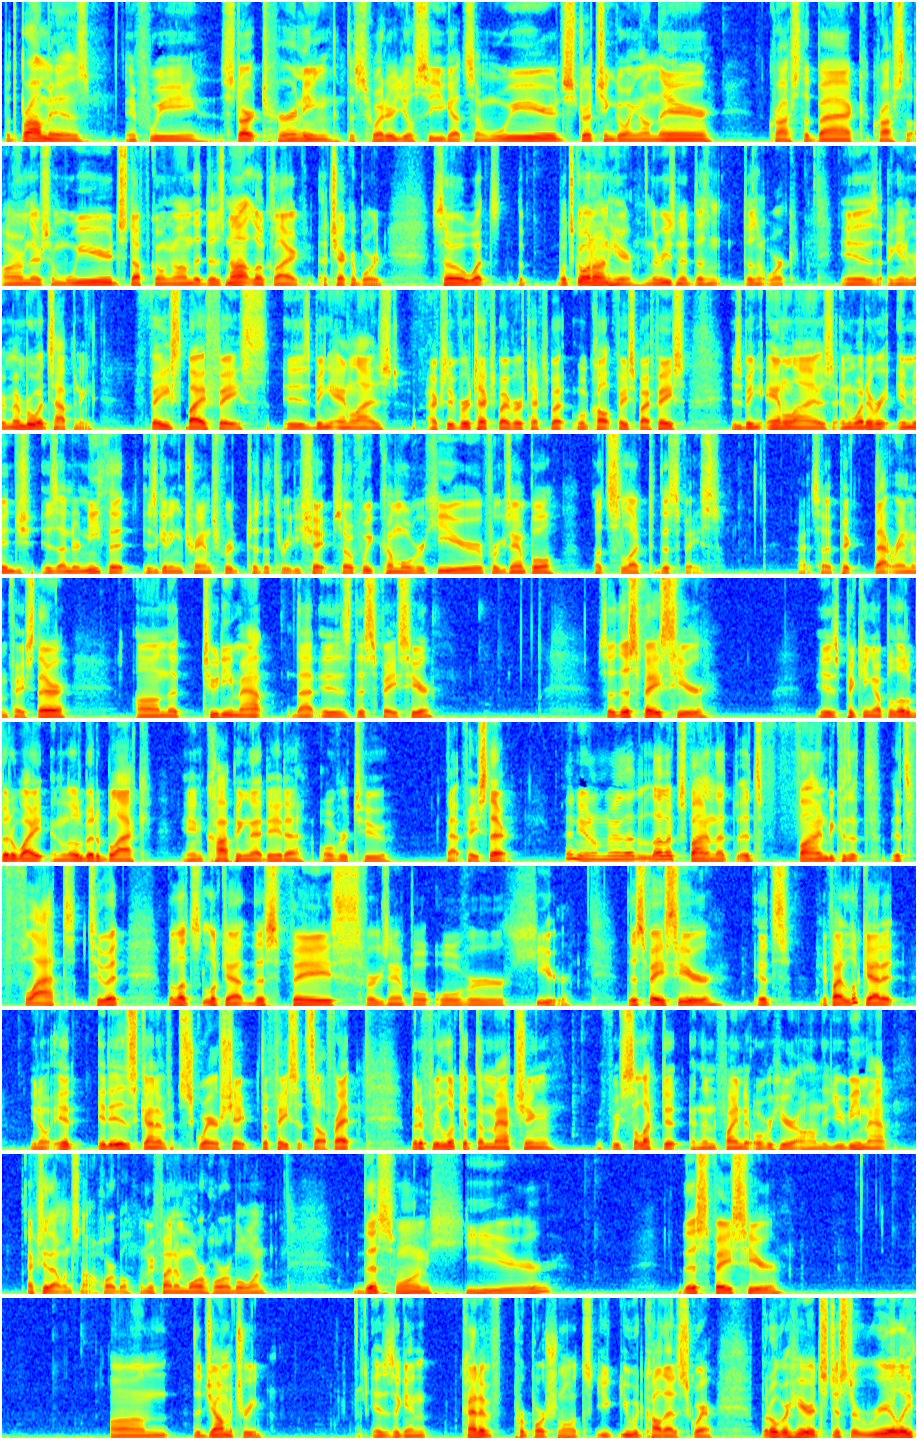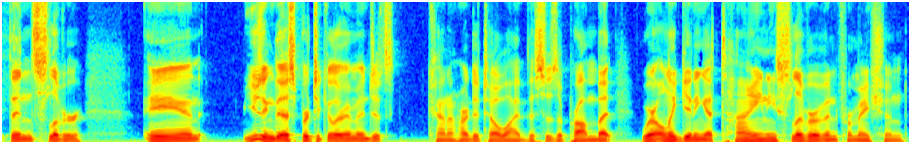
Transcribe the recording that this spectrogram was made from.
But the problem is, if we start turning the sweater, you'll see you got some weird stretching going on there, across the back, across the arm. There's some weird stuff going on that does not look like a checkerboard. So what's the what's going on here? And the reason it doesn't doesn't work is again, remember what's happening. Face by face is being analyzed, actually vertex by vertex, but we'll call it face by face is being analyzed and whatever image is underneath it is getting transferred to the 3D shape. So if we come over here, for example, let's select this face. All right, so I picked that random face there. On the 2D map, that is this face here. So this face here is picking up a little bit of white and a little bit of black and copying that data over to that face there. And you know, that, that looks fine. That it's fine because it's it's flat to it. But let's look at this face, for example, over here. This face here, it's if I look at it, you know, it it is kind of square shaped, the face itself, right? But if we look at the matching, if we select it and then find it over here on the UV map, actually that one's not horrible. Let me find a more horrible one. This one here, this face here, on the geometry is again kind of proportional. It's you, you would call that a square. But over here it's just a really thin sliver. And using this particular image, it's kind of hard to tell why this is a problem, but we're only getting a tiny sliver of information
